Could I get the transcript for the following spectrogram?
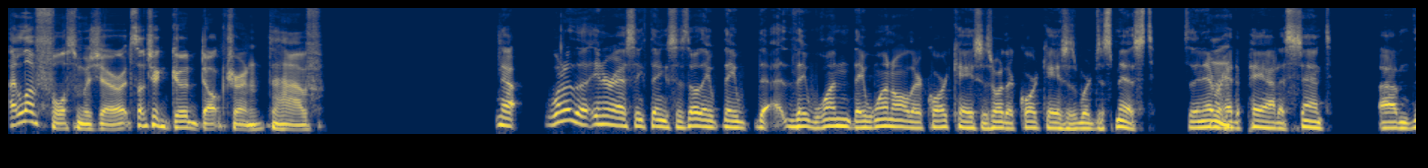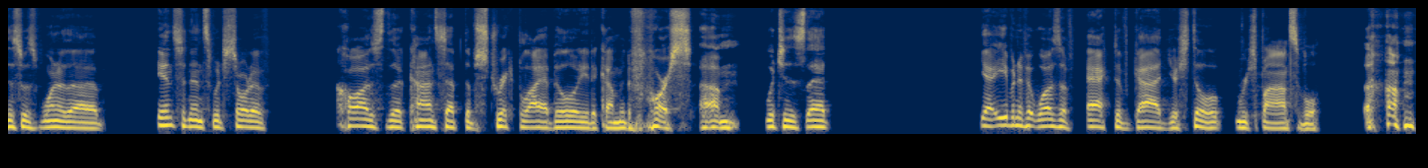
I love force majeure. It's such a good doctrine to have. Now, one of the interesting things is though they they they won they won all their court cases or their court cases were dismissed, so they never Hmm. had to pay out a cent. Um, this was one of the incidents which sort of caused the concept of strict liability to come into force, um, which is that yeah, even if it was an act of God, you're still responsible. Um,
